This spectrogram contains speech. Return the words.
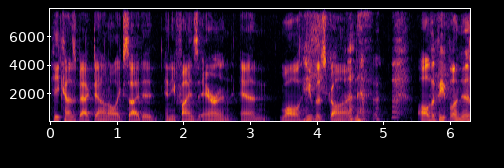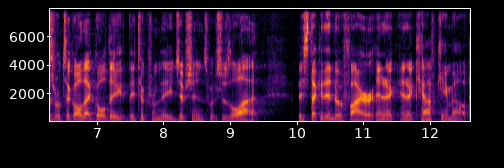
He comes back down all excited and he finds Aaron. And while he was gone, all the people in Israel took all that gold they, they took from the Egyptians, which was a lot. They stuck it into a fire and a, and a calf came out.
